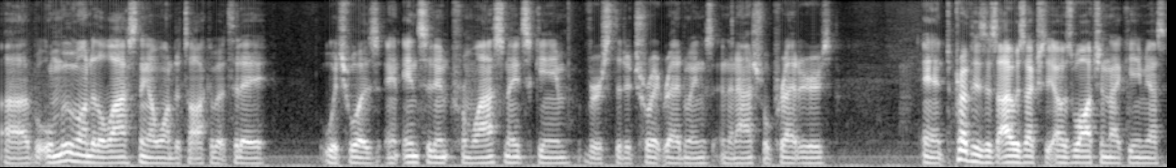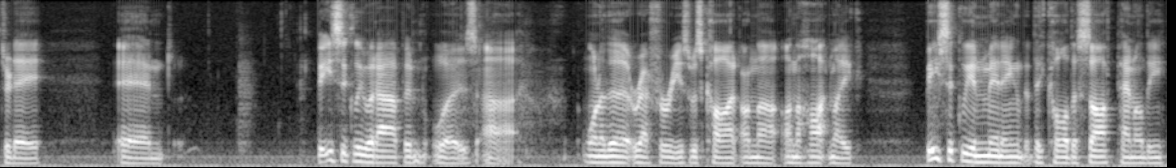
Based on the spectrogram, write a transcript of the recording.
but we'll move on to the last thing I wanted to talk about today, which was an incident from last night's game versus the Detroit Red Wings and the Nashville Predators. And to preface this, I was actually I was watching that game yesterday, and basically what happened was uh, one of the referees was caught on the on the hot mic, basically admitting that they called a soft penalty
